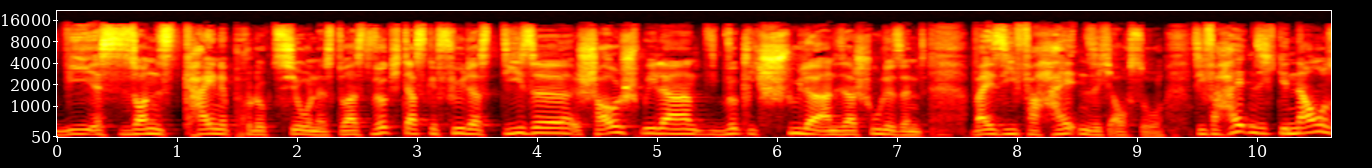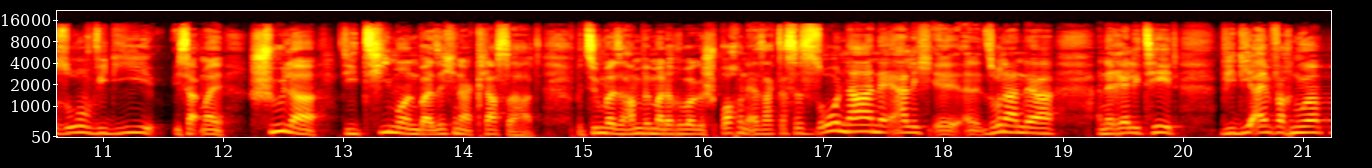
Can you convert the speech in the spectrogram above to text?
wie es sonst keine Produktion ist. Du hast wirklich das Gefühl, dass diese Schauspieler wirklich Schüler an dieser Schule sind, weil sie verhalten sich auch so. Sie verhalten sich genau so wie die, ich sag mal, Schüler, die Timon bei sich in der Klasse hat. Beziehungsweise haben wir mal darüber gesprochen. Er sagt, das ist so nah an der ehrlich, äh, so nah an der an der Realität, wie die einfach nur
